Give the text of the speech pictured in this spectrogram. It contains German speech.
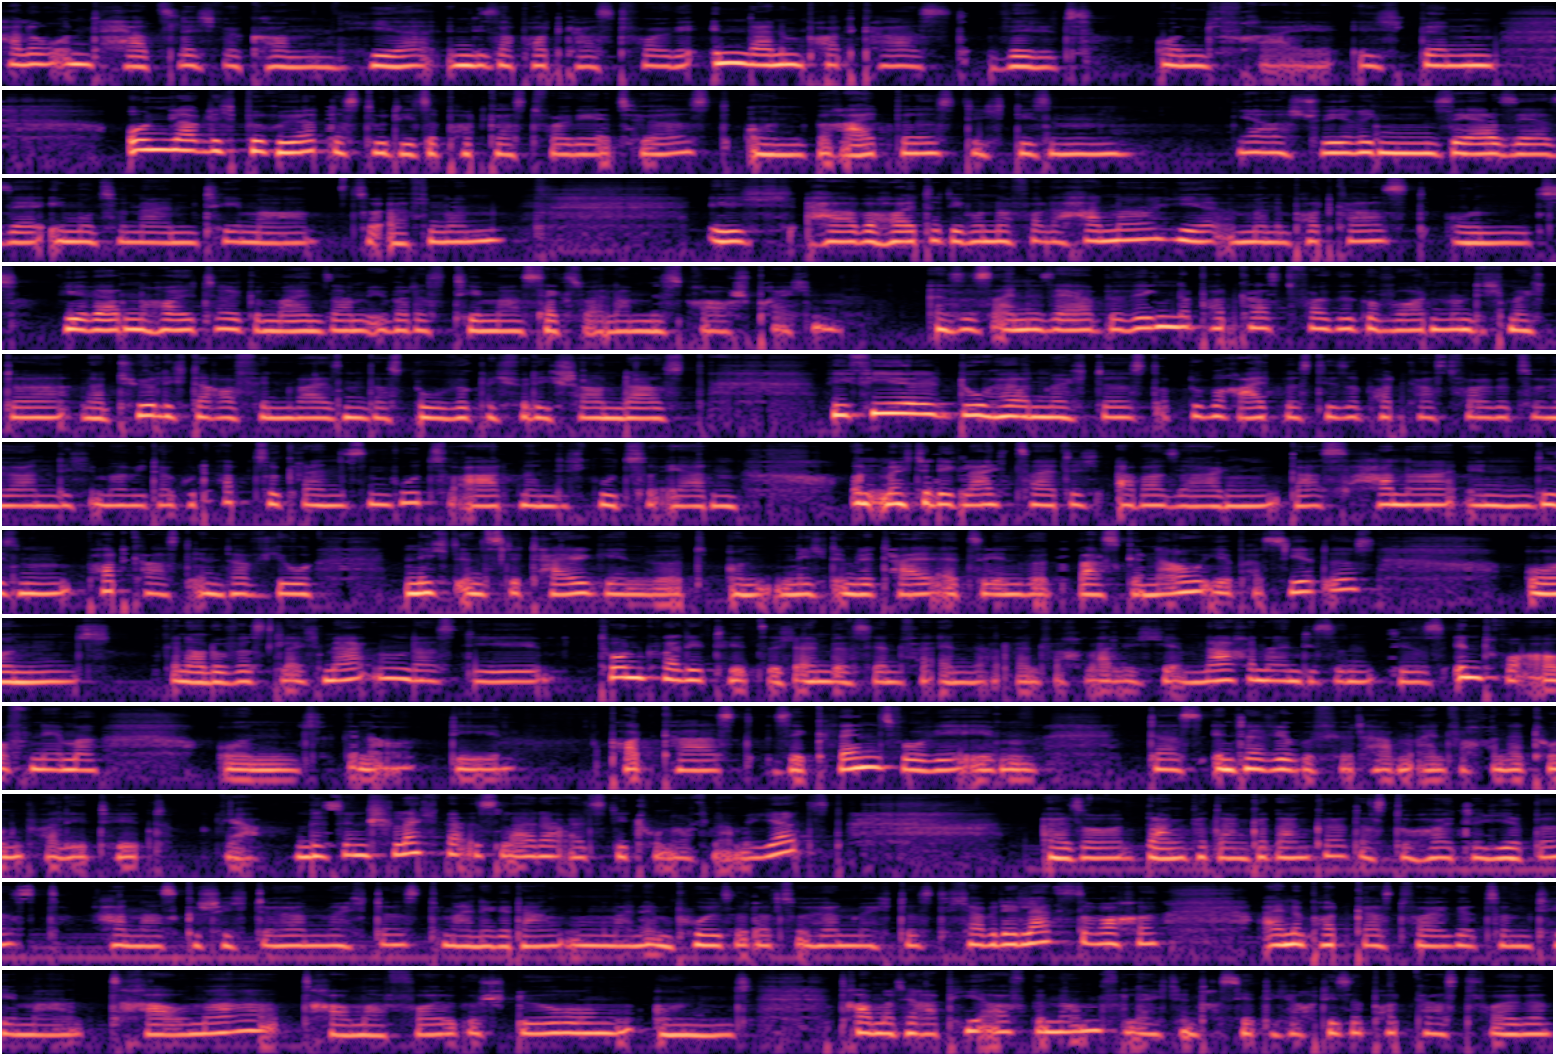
Hallo und herzlich willkommen hier in dieser Podcast-Folge, in deinem Podcast Wild und Frei. Ich bin unglaublich berührt, dass du diese Podcast-Folge jetzt hörst und bereit bist, dich diesem ja, schwierigen, sehr, sehr, sehr emotionalen Thema zu öffnen. Ich habe heute die wundervolle Hanna hier in meinem Podcast und wir werden heute gemeinsam über das Thema sexueller Missbrauch sprechen. Es ist eine sehr bewegende Podcast-Folge geworden und ich möchte natürlich darauf hinweisen, dass du wirklich für dich schauen darfst, wie viel du hören möchtest, ob du bereit bist, diese Podcast-Folge zu hören, dich immer wieder gut abzugrenzen, gut zu atmen, dich gut zu erden. Und möchte dir gleichzeitig aber sagen, dass Hannah in diesem Podcast-Interview nicht ins Detail gehen wird und nicht im Detail erzählen wird, was genau ihr passiert ist. Und Genau, du wirst gleich merken, dass die Tonqualität sich ein bisschen verändert, einfach weil ich hier im Nachhinein diesen, dieses Intro aufnehme und genau die Podcast-Sequenz, wo wir eben das Interview geführt haben, einfach von der Tonqualität ja ein bisschen schlechter ist leider als die Tonaufnahme jetzt. Also danke, danke, danke, dass du heute hier bist, Hannas Geschichte hören möchtest, meine Gedanken, meine Impulse dazu hören möchtest. Ich habe dir letzte Woche eine Podcast-Folge zum Thema Trauma, Traumafolgestörung und Traumatherapie aufgenommen. Vielleicht interessiert dich auch diese Podcast-Folge.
